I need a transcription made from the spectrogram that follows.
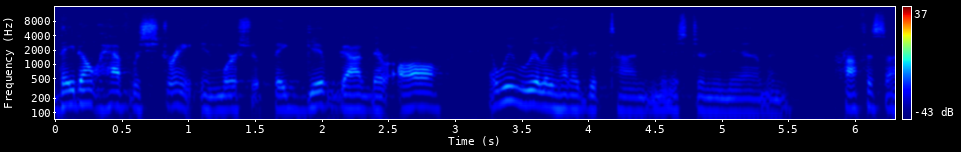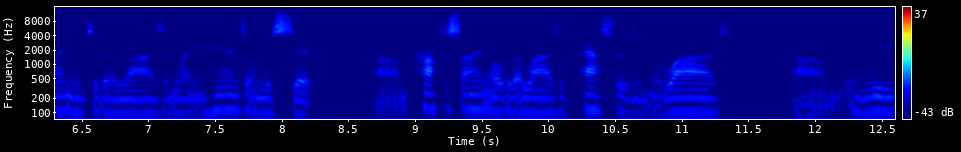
they don't have restraint in worship. They give God their all. And we really had a good time ministering to them and prophesying into their lives and laying hands on the sick, um, prophesying over the lives of pastors and their wives. Um, and we,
